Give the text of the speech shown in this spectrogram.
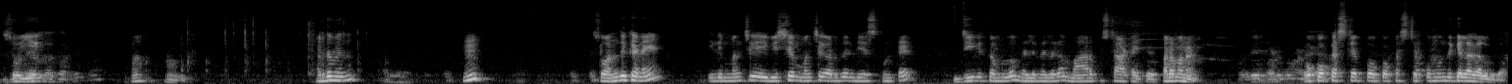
సో ఏ అర్థమైంది? అర్థమైందా సో అందుకనే ఇది మంచిగా ఈ విషయం మంచిగా అర్థం చేసుకుంటే జీవితంలో మెల్లమెల్లగా మార్పు స్టార్ట్ అవుతుంది పర్మనెంట్. ఒక్కొక్క స్టెప్ ఒక్కొక్క స్టెప్ ముందుకెళ్ళగలుగుతాం.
